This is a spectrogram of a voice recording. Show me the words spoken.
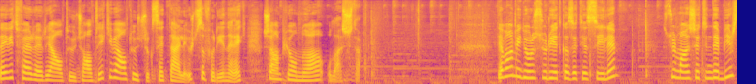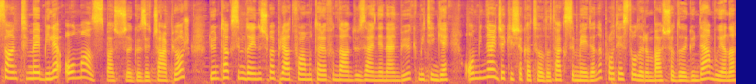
David Ferrer'i 6-3, 6-2 ve 6-3'lük setlerle 3-0 yenerek şampiyonluğa ulaştı. Devam ediyoruz Hürriyet gazetesiyle. Sürmanşetinde bir santime bile olmaz başlığı göze çarpıyor. Dün Taksim Dayanışma Platformu tarafından düzenlenen büyük mitinge on binlerce kişi katıldı. Taksim Meydanı protestoların başladığı günden bu yana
